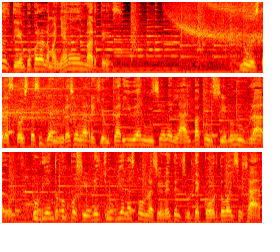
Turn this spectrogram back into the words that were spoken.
del tiempo para la mañana del martes. Nuestras costas y llanuras en la región Caribe anuncian el alba con cielo nublado, cubriendo con posibles lluvias las poblaciones del sur de Córdoba y Cesar,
